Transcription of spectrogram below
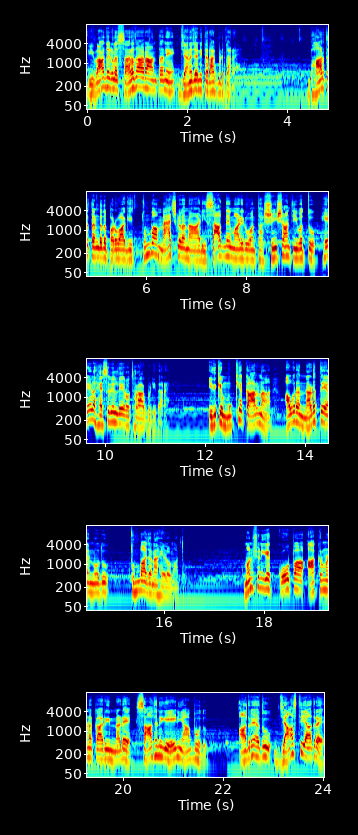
ವಿವಾದಗಳ ಸರದಾರ ಅಂತಾನೆ ಜನಜನಿತರಾಗ್ಬಿಡ್ತಾರೆ. ಭಾರತ ತಂಡದ ಪರವಾಗಿ ತುಂಬಾ ಮ್ಯಾಚ್ಗಳನ್ನು ಆಡಿ ಸಾಧನೆ ಮಾಡಿರುವಂತಹ ಶ್ರೀಶಾಂತ್ ಇವತ್ತು ಹೇಳ ಹೆಸರಿಲ್ಲದೆ ಇರೋ ಥರ ಆಗ್ಬಿಟ್ಟಿದ್ದಾರೆ. ಇದಕ್ಕೆ ಮುಖ್ಯ ಕಾರಣ ಅವರ ನಡತೆ ಅನ್ನೋದು ತುಂಬಾ ಜನ ಹೇಳೋ ಮಾತು. ಮನುಷ್ಯನಿಗೆ ಕೋಪ, ಆಕ್ರಮಣಕಾರಿ ನಡೆ ಸಾಧನೆಗೆ ಏಣಿ ಆಗ್ಬಹುದು. ಆದರೆ ಅದು ಜಾಸ್ತಿ ಆದರೆ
